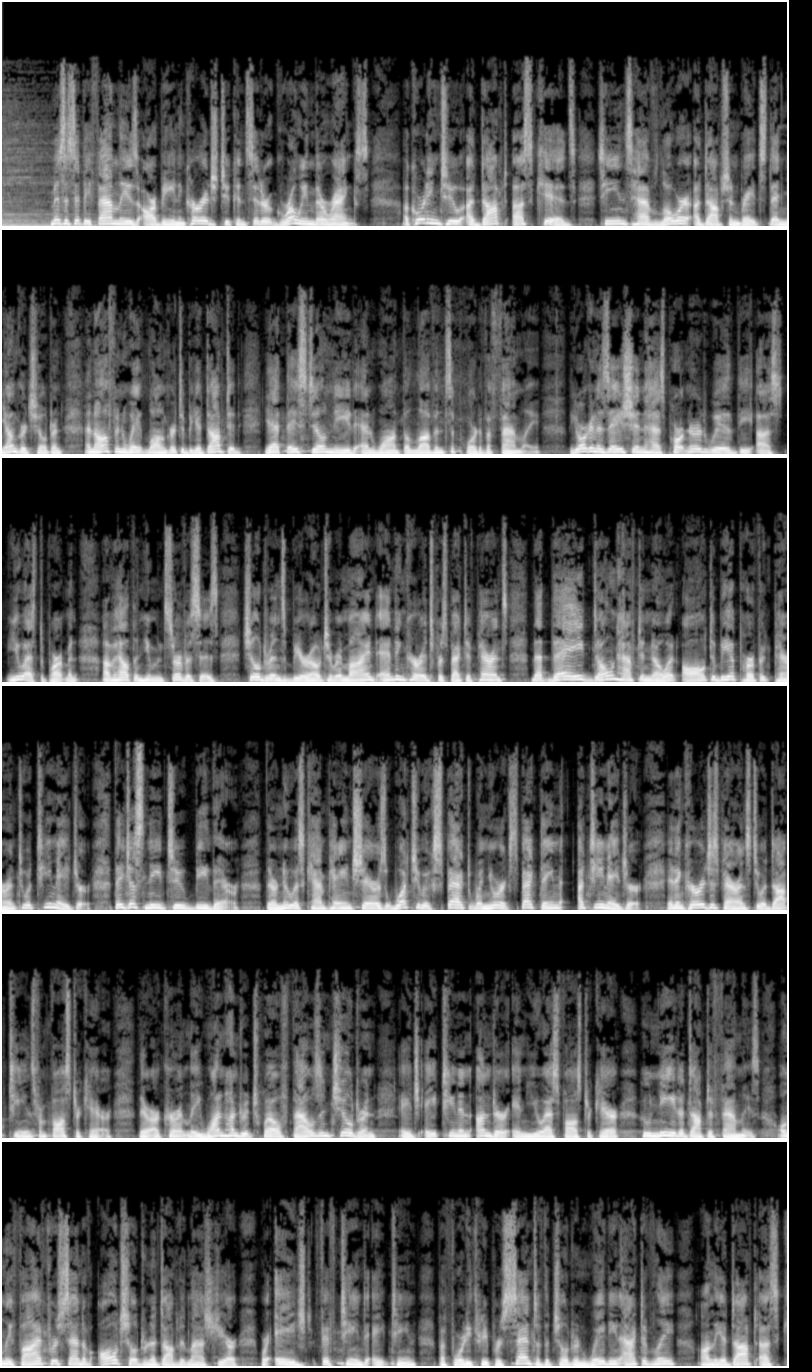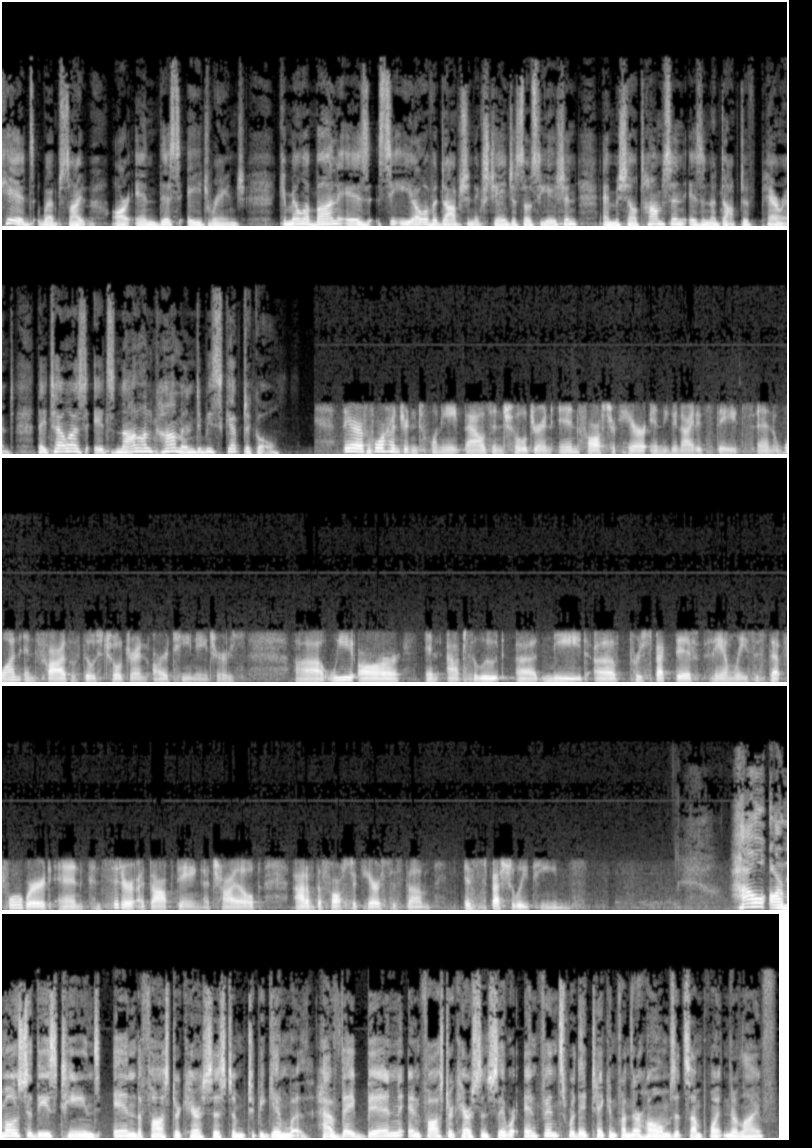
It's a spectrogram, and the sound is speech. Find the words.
Mississippi families are being encouraged to consider growing their ranks. According to AdoptUSKids, teens have lower adoption rates than younger children and often wait longer to be adopted, yet they still need and want the love and support of a family. The organization has partnered with the uh, U.S. Department of Health and Human Services Children's Bureau to remind and encourage prospective parents that they don't have to know it all to be a perfect parent to a teenager. They just need to be there. Their newest campaign shares what to expect when you're expecting a teenager. It encourages parents to adopt teens from foster care. There are currently 112,000 children age 18 and under in U.S. foster care who need adoptive families. Only 5% of all children adopted last year were aged 15 to 18, but 43% of the children waiting actively on the AdoptUSKids website are in this age range. Camilla Bunn is CEO of Adoption Exchange Association, and Michelle Thompson is an adoptive parent. They tell us it's not uncommon to be skeptical. There are 428,000 children in foster care in the United States, and one in five of those children are teenagers. Uh, we are in absolute uh, need of prospective families to step forward and consider adopting a child out of the foster care system, especially teens. How are most of these teens in the foster care system to begin with? Have they been in foster care since they were infants? Were they taken from their homes at some point in their life?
